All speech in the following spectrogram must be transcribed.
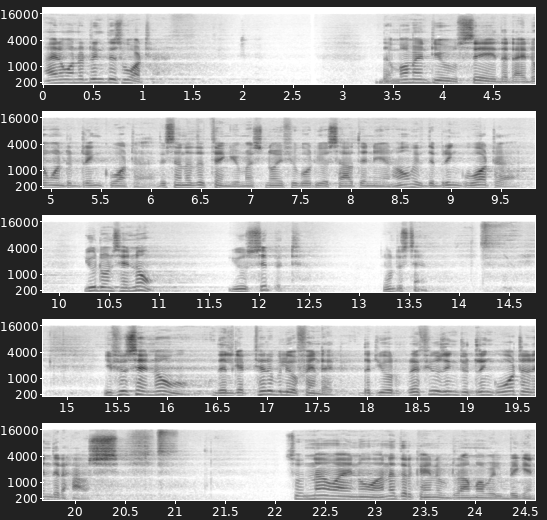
I don't want to drink this water. The moment you say that I don't want to drink water, this is another thing you must know if you go to your South Indian home, if they bring water, you don't say no, you sip it. You understand? If you say no, they'll get terribly offended that you're refusing to drink water in their house. So now I know another kind of drama will begin.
